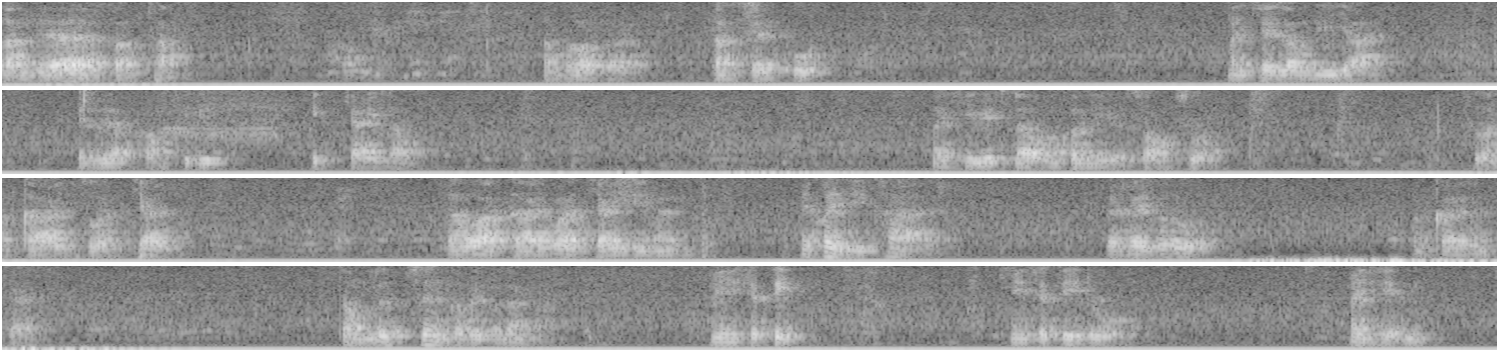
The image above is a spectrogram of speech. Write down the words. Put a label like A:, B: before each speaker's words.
A: ฟังแล้วฟังธรรมหลวงพ่อก็ตั้งใจพูดไม่ใช่เล่านิยายเป็นเรื่องของชีวิตจิตใจเราในชีวิตเรามันก็มีอยู่สองส่วน ส่วนกายส่วนใจ ถ้าว่ากายว่าใจนี่มัน ไม่ค่อยมีค่าใครๆก็รู้ร่างกายร่างใจต้องลึกซึ้งเข้าไปกว่านั้นมีสติ มีสติดู ให้เห็น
